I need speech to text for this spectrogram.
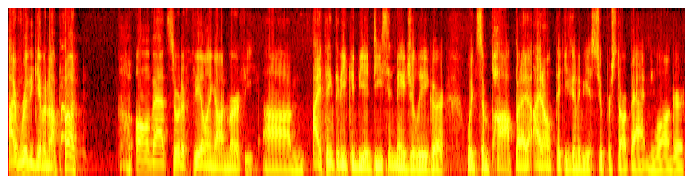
I've really given up on all that sort of feeling on Murphy. Um, I think that he could be a decent major leaguer with some pop, but I, I don't think he's going to be a superstar bat any longer.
